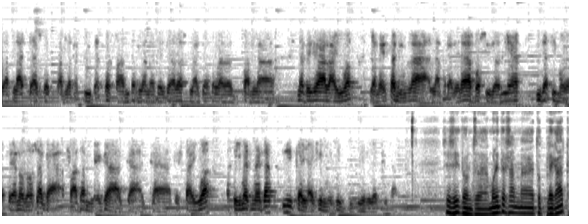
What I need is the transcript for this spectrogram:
de platges doncs, per les activitats que fan, per la neteja de les platges, per la, per la neteja de l'aigua, i a més tenim la, la pradera de Posidònia i de Timodocea Nodosa que fa també que, que, que aquesta aigua estigui més neta i que hi hagi més biodiversitat. Sí, sí, doncs eh, molt interessant eh, tot plegat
